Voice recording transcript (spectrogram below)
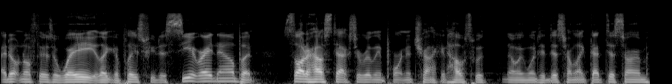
I don't know if there's a way, like a place for you to see it right now, but Slaughterhouse stacks are really important to track. It helps with knowing when to disarm. Like that disarm,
